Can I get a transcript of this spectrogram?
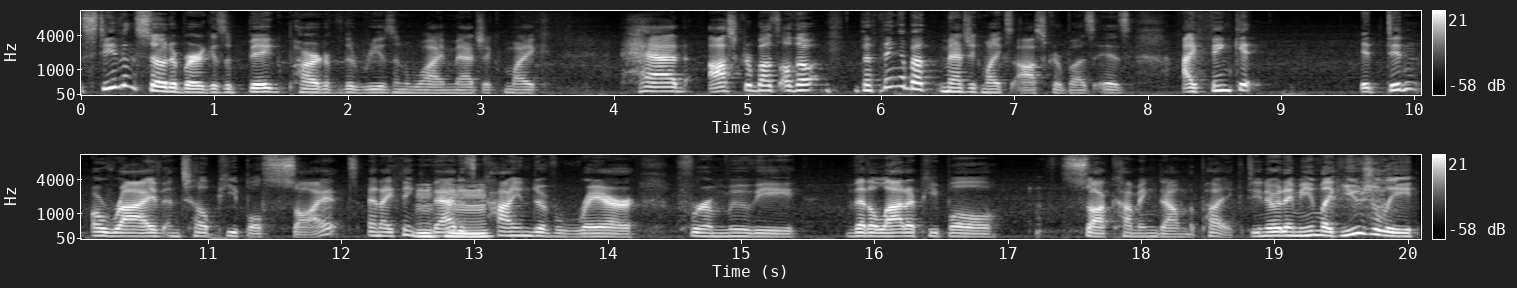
Steven Soderbergh is a big part of the reason why Magic Mike had Oscar buzz. Although the thing about Magic Mike's Oscar buzz is, I think it it didn't arrive until people saw it, and I think that is Mhm. kind of rare for a movie that a lot of people saw coming down the pike. Do you know what I mean? Like usually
